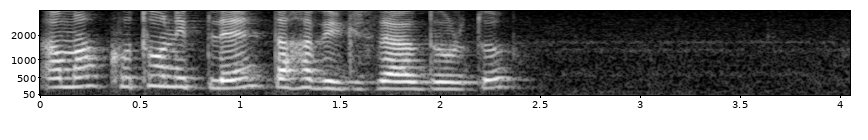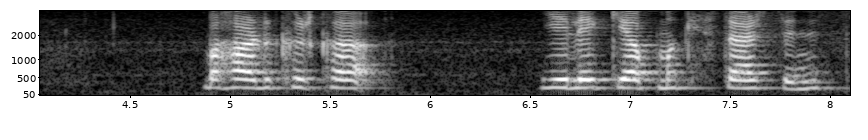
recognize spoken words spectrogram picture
Ama koton iple daha bir güzel durdu. Baharlı kırka yelek yapmak isterseniz.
